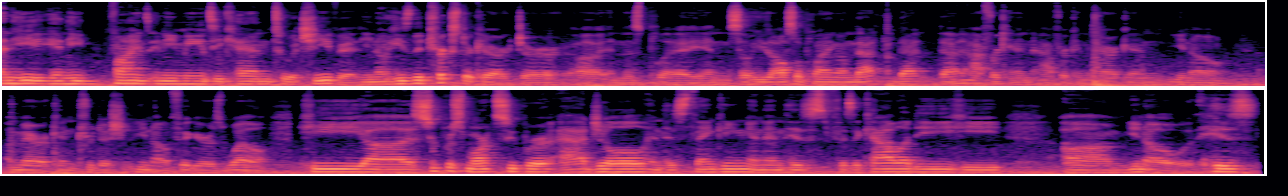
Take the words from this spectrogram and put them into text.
and he and he finds any means he can to achieve it. You know he's the trickster character uh, in this play. And so he's also playing on that that that african african american you know American tradition, you know, figure as well. He uh, is super smart, super agile in his thinking and in his physicality. He, um, you know, his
